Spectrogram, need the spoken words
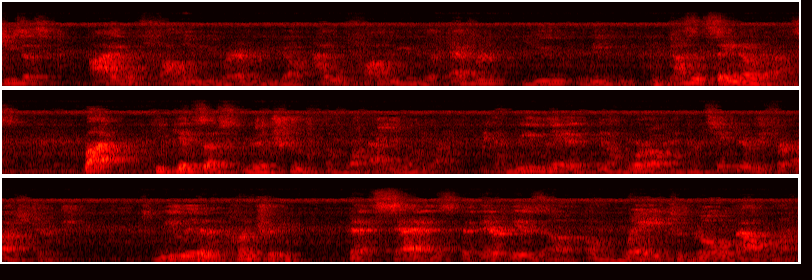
Jesus, I will follow you wherever you go. I will follow you wherever you lead me. He doesn't say no to us, but he gives us the truth of what that will look like. And we live in a world, and particularly for us, church, we live in a country that says that there is a, a way to go about life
